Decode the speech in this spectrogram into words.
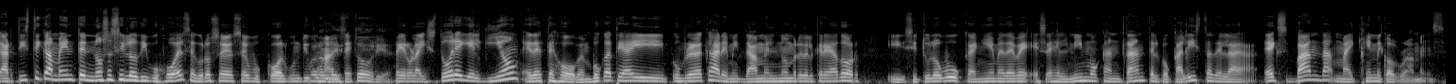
Artísticamente, no sé si lo dibujó él, seguro se, se buscó algún pero la dibujante. historia. Pero la historia y el guion es de este joven. Búscate ahí Umbrella Academy, dame el nombre del creador. Y si tú lo buscas en IMDB, ese es el mismo cantante, el vocalista de la ex banda My Chemical Romance.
